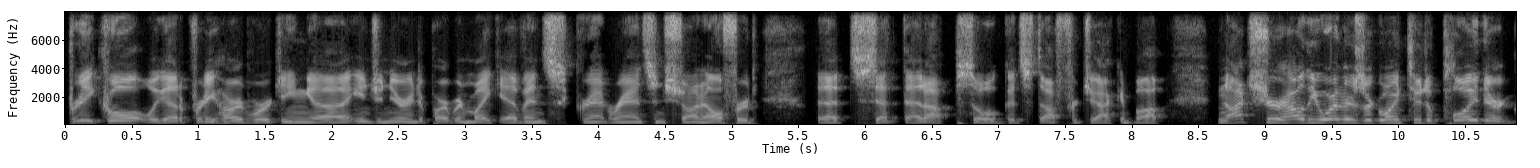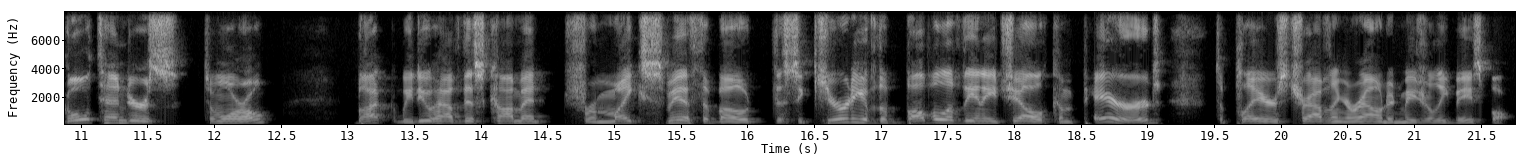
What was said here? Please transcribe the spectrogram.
pretty cool. We got a pretty hardworking uh, engineering department, Mike Evans, Grant Ranson, Sean Elford that set that up. So good stuff for Jack and Bob. Not sure how the Oilers are going to deploy their goaltenders tomorrow, but we do have this comment from Mike Smith about the security of the bubble of the NHL compared to players traveling around in Major League Baseball.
